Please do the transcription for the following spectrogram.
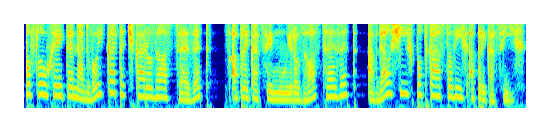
poslouchejte na dvojka.rozhlas.cz v aplikaci Můj rozhlas CZ a v dalších podcastových aplikacích.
